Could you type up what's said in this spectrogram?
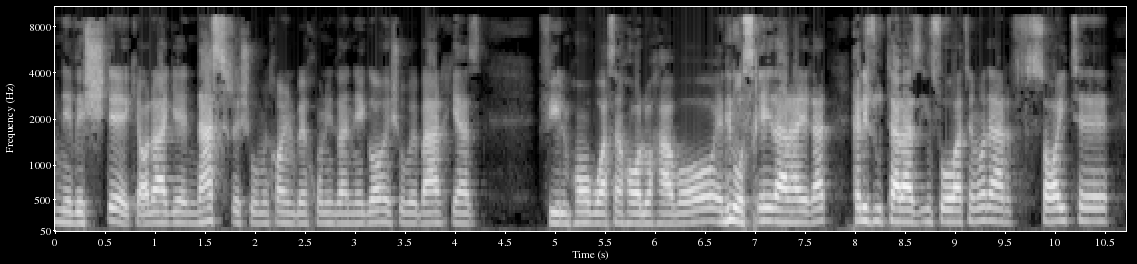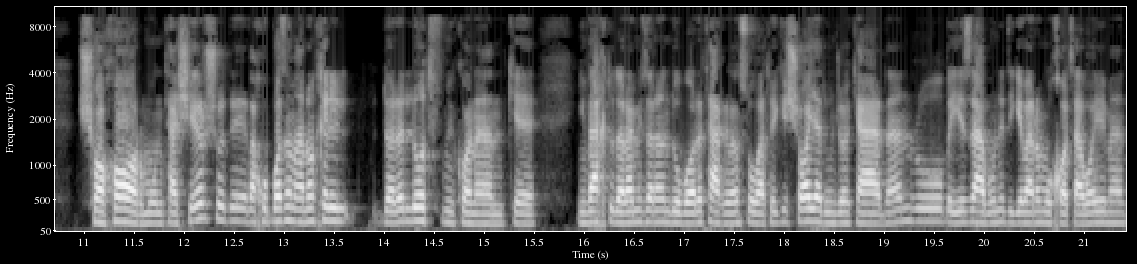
نوشته که حالا اگه نصرش رو می‌خواین بخونید و نگاهش رو به برخی از فیلم ها و اصلا حال و هوا یعنی نسخه در حقیقت خیلی زودتر از این صحبت ما در سایت چهار منتشر شده و خب بازم الان خیلی داره لطف می‌کنن که این وقت رو دارن می‌ذارن دوباره تقریبا صحبت که شاید اونجا کردن رو به یه زبون دیگه برای مخاطبای من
